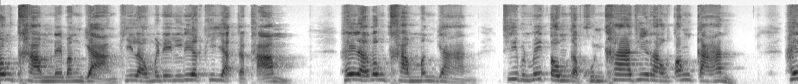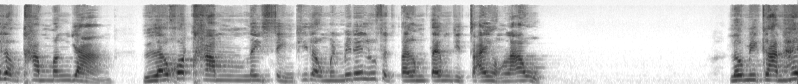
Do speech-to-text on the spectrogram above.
ต้องทำในบางอย่างที่เราไม่ได้เลือกที่อยากจะทำให้เราต้องทำบางอย่าง ที่มันไม่ตรงกับคุณค่าที่เราต้องการ ให้เราทำบางอย่าง แล้วก็ทำในสิ่งที่เรามันไม่ได้รู้สึกเติมเต็มจิตใจของเรา เรามีการให้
